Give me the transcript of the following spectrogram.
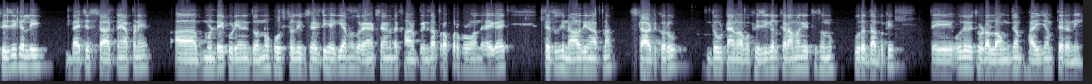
ਫਿਜ਼ੀਕਲੀ ਬੈਚ ਸਟਾਰਟ ਨੇ ਆਪਣੇ। ਮੁੰਡੇ ਕੁੜੀਆਂ ਦੇ ਦੋਨੋਂ ਹੋਸਟਲ ਦੀ ਫੈਸਿਲਿਟੀ ਹੈਗੀ ਆ, ਆਪਣੇ ਕੋਲ ਰਹਿਣ ਸਹਿਣ ਦਾ ਖਾਣ ਪੀਣ ਦਾ ਪ੍ਰੋਪਰ ਪ੍ਰਬੰਧ ਹੈਗਾ ਹੈ ਤੇ ਤੁਸੀਂ ਨਾਲ ਦੀ ਨਾਲ ਆਪਣਾ ਸਟਾਰਟ ਕਰੋ। ਦੋ ਟਾਈਮ ਆਪਾਂ ਫਿਜ਼ੀਕਲ ਕਰਾਵਾਂਗੇ ਇੱਥੇ ਤੁਹਾਨੂੰ ਪੂਰਾ ਦੱਬ ਕੇ। ਤੇ ਉਹਦੇ ਵਿੱਚ ਥੋੜਾ ਲੌਂਗ ਜੰਪ ਹਾਈ ਜੰਪ ਤੇ ਰਨਿੰਗ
